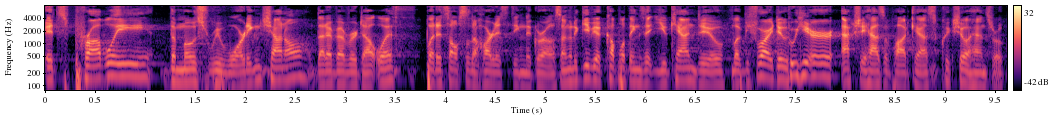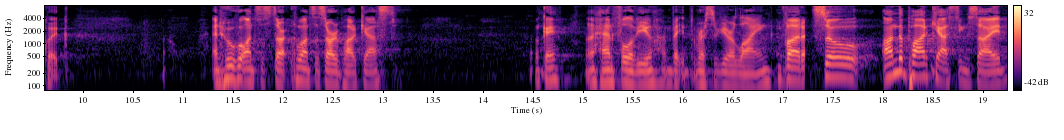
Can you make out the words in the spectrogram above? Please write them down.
it's probably the most rewarding channel that I've ever dealt with, but it's also the hardest thing to grow. So I'm going to give you a couple things that you can do. But before I do, who here actually has a podcast? Quick show of hands, real quick. And who wants to start? Who wants to start a podcast? Okay, a handful of you. I bet the rest of you are lying. But uh, so on the podcasting side,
